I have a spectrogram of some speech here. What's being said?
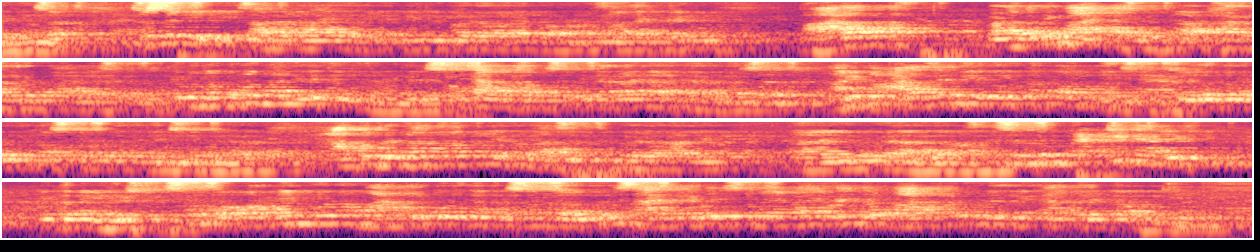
देखिन्छ जसरी चावलाईहरूले बिक्री गरेर भ्रमण जाँदाखेरि भारतबाट कति पाएका छौँ अठार करोड पाएका छौँ। त्योभन्दा त्योभन्दा धेरै त्यो हुँदैन सञ्चालन चल्छ तिनीहरूलाई अठार गर्छ हामी भारत चाहिँ दिएको भन्दा कम दिन्छ चौध करोड दस करोड दिन्छ भनेर आत्मवृद्धान्तमा पनि लेख्नु भएको छ। गएर यो कुराहरू आउँछ त्यो प्र्याक्टिकलिटी एकदमै इन्ट्रेस्टिङ छ। अर्को र मार्कोपोलोका प्रशंसाहरू एउटै समयमा एउटै काम गरेका हुन्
